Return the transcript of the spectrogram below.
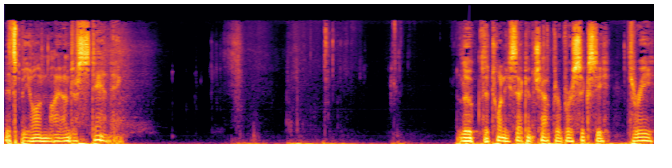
It's beyond my understanding. Luke, the 22nd chapter, verse 63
